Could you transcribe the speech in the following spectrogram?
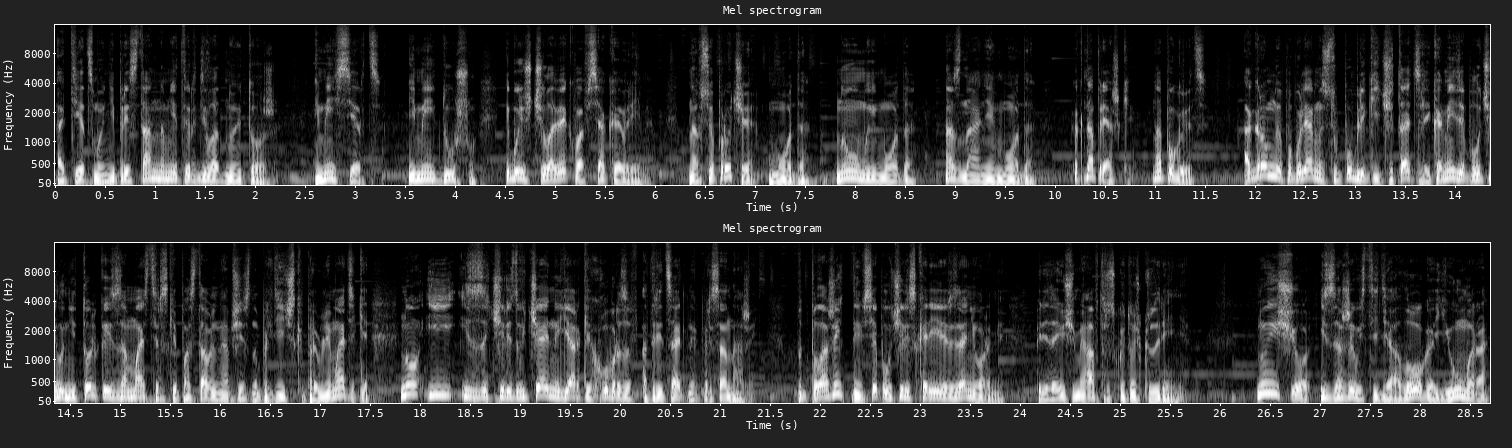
Отец мой непрестанно мне твердил одно и то же. «Имей сердце, имей душу, и будешь человек во всякое время». На все прочее – мода. На умы – мода на знание мода, как на пряжке, на пуговицы. Огромную популярность у публики и читателей комедия получила не только из-за мастерски поставленной общественно-политической проблематики, но и из-за чрезвычайно ярких образов отрицательных персонажей. Под положительные все получили скорее резонерами, передающими авторскую точку зрения. Ну и еще, из-за живости диалога, юмора,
